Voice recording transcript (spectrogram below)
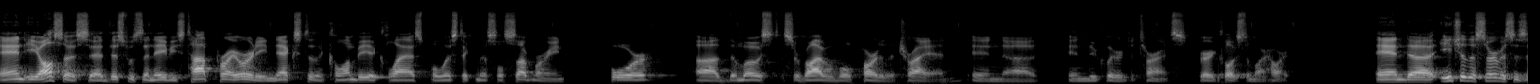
And he also said this was the Navy's top priority next to the Columbia-class ballistic missile submarine for uh, the most survivable part of the triad in, uh, in nuclear deterrence, very close to my heart. And uh, each of the services,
